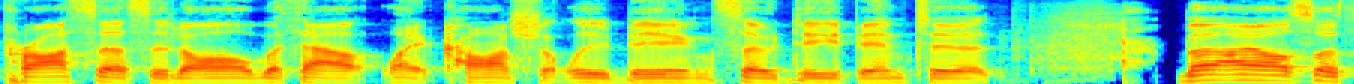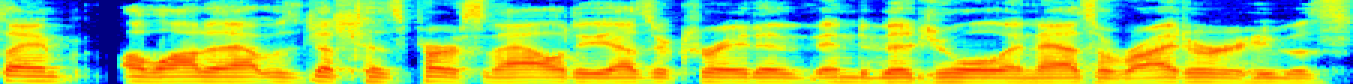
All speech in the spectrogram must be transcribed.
process it all without like constantly being so deep into it. But I also think a lot of that was just his personality as a creative individual and as a writer. He was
